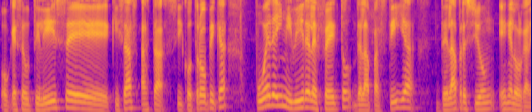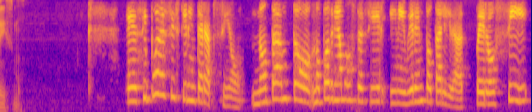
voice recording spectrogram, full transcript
o que se utilice quizás hasta psicotrópica puede inhibir el efecto de la pastilla de la presión en el organismo. Eh, sí puede existir interacción, no tanto, no podríamos decir inhibir en totalidad, pero sí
